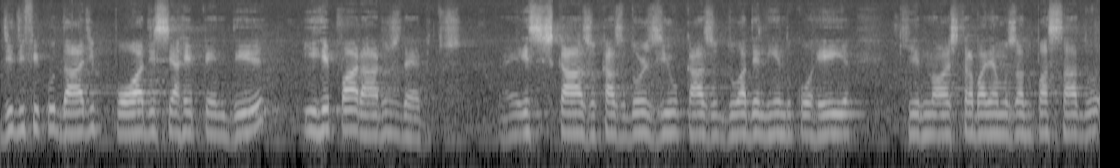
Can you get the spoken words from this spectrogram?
de dificuldade, podem se arrepender e reparar os débitos. Né? Esses casos, o caso do Orzil, o caso do Adelino Correia, que nós trabalhamos ano passado,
